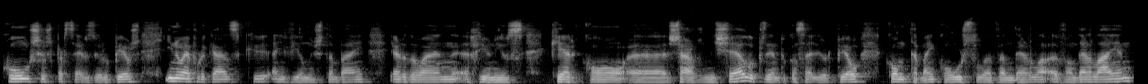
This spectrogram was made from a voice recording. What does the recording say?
com os seus parceiros europeus. E não é por acaso que, em Vilnius também, Erdogan reuniu-se quer com uh, Charles Michel Michel, o Presidente do Conselho Europeu, como também com Ursula von der, von der Leyen,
